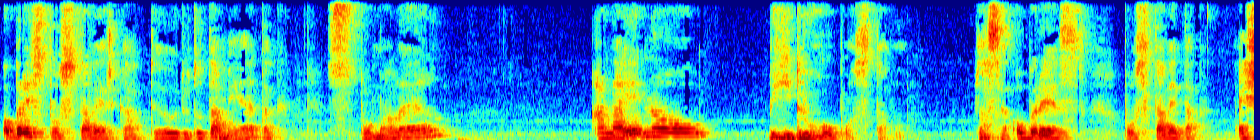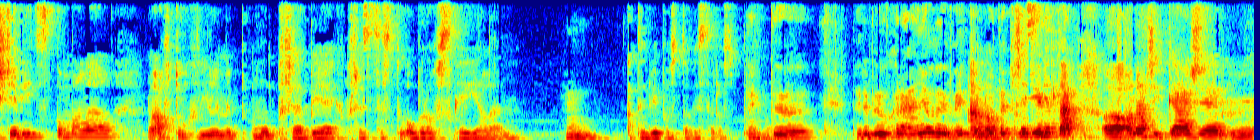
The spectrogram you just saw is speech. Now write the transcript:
Obrys postavy, říká, ty, kdo to tam je, tak zpomalil a najednou vidí druhou postavu. Zase obrys, postavy, tak ještě víc zpomalil, no a v tu chvíli mi, mu přeběh přes cestu obrovský jelen. Hmm. A ty dvě postavy se rozplynuly. Tak to, tedy by ho chránili, víš? Ano, tak přesně jak... tak. Uh, ona říká, že um,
